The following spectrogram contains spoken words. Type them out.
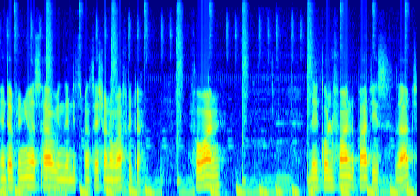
entrepreneurs have in the dispensation of Africa? For one, they could fund parties that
